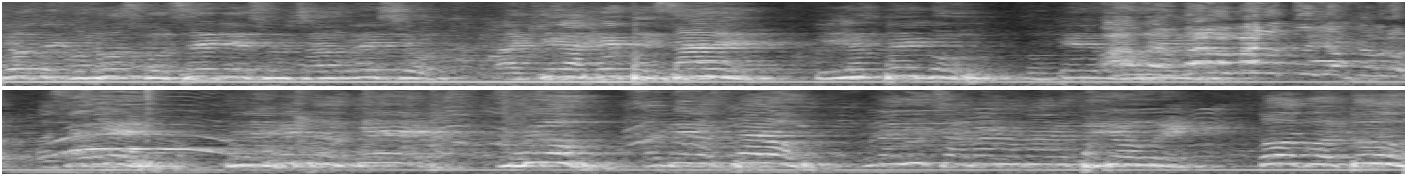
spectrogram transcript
yo te conozco, sé que eres un luchador recio. Aquí la gente sabe que yo tengo con qué ¡Ah, güey, mano, mano tuyo, cabrón! Así es que, si la gente lo quiere, yo también espero una lucha mano a mano tú y yo, güey. Todo por todo,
